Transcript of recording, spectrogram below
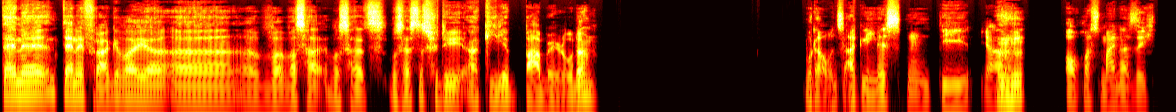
Deine, deine Frage war ja, äh, was, was, heißt, was heißt das für die agile Bubble, oder? Oder uns Agilisten, die ja mhm auch aus meiner Sicht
